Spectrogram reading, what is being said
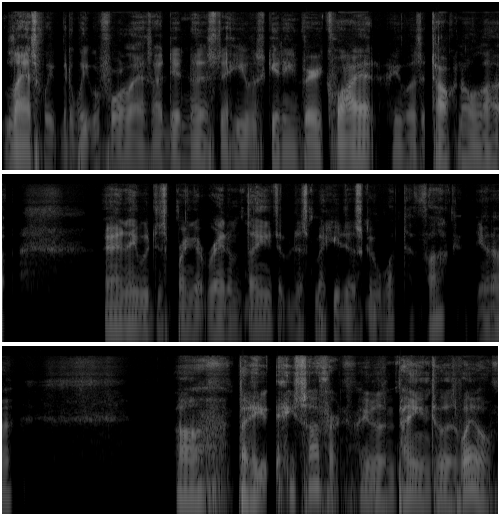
last week, but a week before last, I did notice that he was getting very quiet. He wasn't talking a whole lot, and he would just bring up random things that would just make you just go, "What the fuck," you know. Uh, but he he suffered. He was in pain too as well,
